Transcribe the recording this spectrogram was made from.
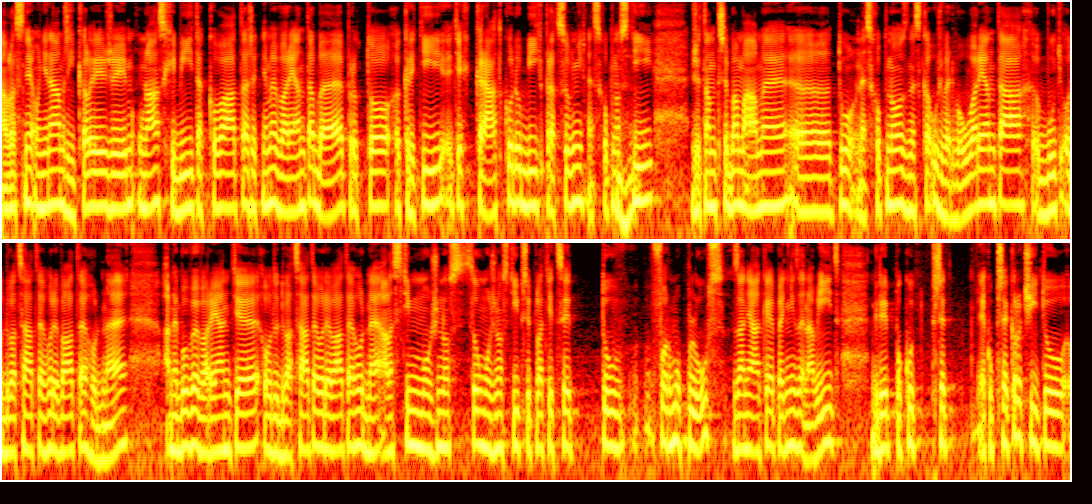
a vlastně oni nám říkali, že jim u nás chybí taková ta, řekněme, varianta B pro to krytí těch krátkodobých pracovních neschopností, mm-hmm. že tam třeba máme e, tu neschopnost dneska už ve dvou variantách, buď od 29. dne, anebo ve variantě od 29. dne, ale s tím možnost, s tou možností připlatit si tu formu plus za nějaké peníze navíc, kdy pokud před jako překročí tu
